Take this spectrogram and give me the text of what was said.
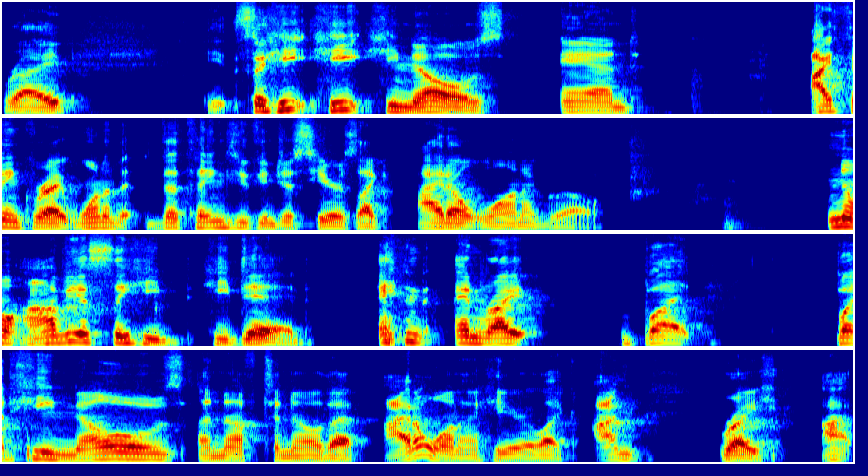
right? So he he he knows, and I think right one of the, the things you can just hear is like, I don't want to grow. No, obviously he he did, and and right, but but he knows enough to know that I don't want to hear like I'm right. I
